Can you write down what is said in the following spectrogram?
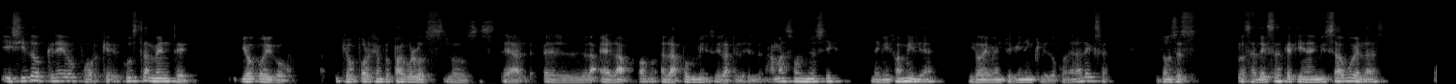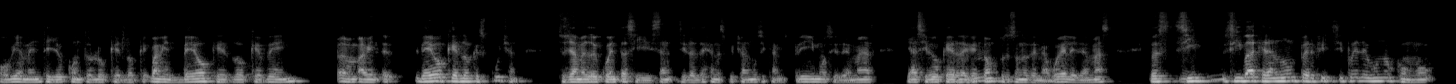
Y sí lo creo porque justamente yo oigo, yo por ejemplo pago los, los, este, el, el, Apple Music, el Amazon Music de mi familia y obviamente viene incluido con el Alexa. Entonces, los Alexas que tienen mis abuelas, obviamente yo controlo qué es lo que, más bien, veo qué es lo que ven, más bien, eh, veo qué es lo que escuchan. Entonces ya me doy cuenta si, si les dejan escuchar música a mis primos y demás. Ya si veo que hay reggaetón, pues eso no es de mi abuela y demás. Entonces, sí, sí va creando un perfil, sí puede uno como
